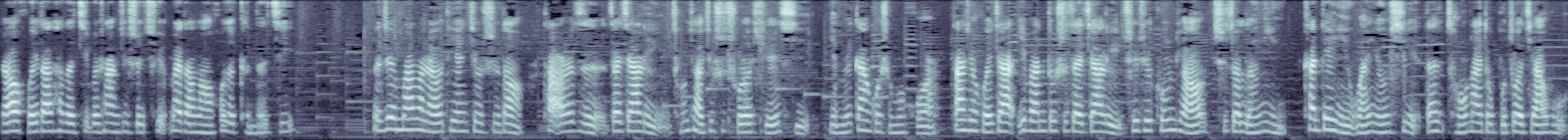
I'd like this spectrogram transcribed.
然后回答他的基本上就是去麦当劳或者肯德基。跟这个妈妈聊天就知道，他儿子在家里从小就是除了学习也没干过什么活儿。大学回家一般都是在家里吹吹空调，吃着冷饮，看电影，玩游戏，但从来都不做家务。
